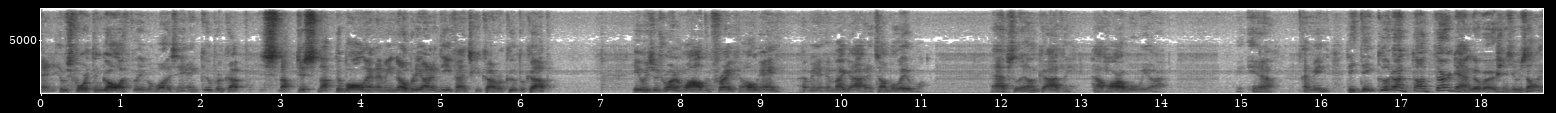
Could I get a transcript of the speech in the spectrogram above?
and it was fourth and goal, I believe it was, and Cooper Kupp snuck just snuck the ball in. I mean, nobody on a defense could cover Cooper Kupp. He was just running wild and free the whole game. I mean, and my God, it's unbelievable, absolutely ungodly how horrible we are. You know. I mean, they did good on, on third down conversions. It was only,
